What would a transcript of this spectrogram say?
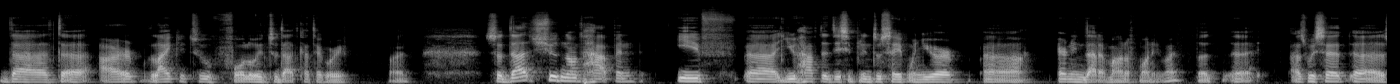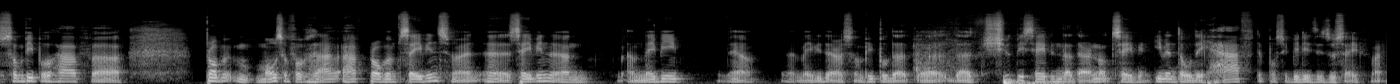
that uh, are likely to follow into that category, right? So that should not happen if uh, you have the discipline to save when you're uh, earning that amount of money, right? But uh, as we said, uh, some people have uh, problem. Most of us have, have problem savings, right? Saving and, and maybe, yeah, uh, maybe there are some people that uh, that should be saving that are not saving, even though they have the possibility to save, right?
